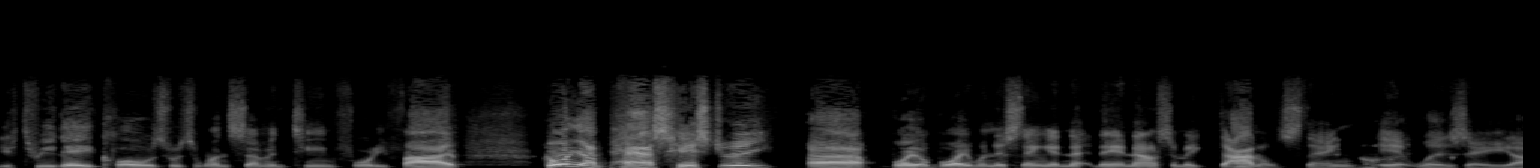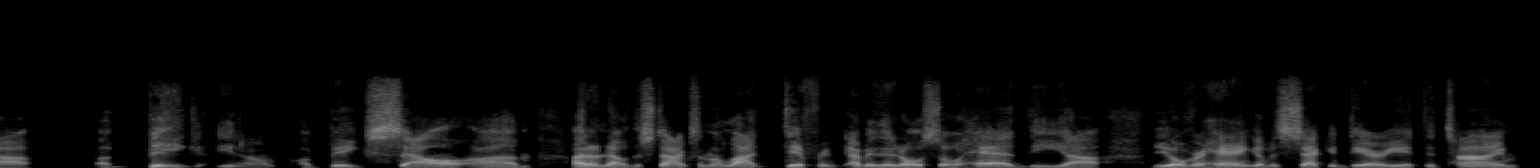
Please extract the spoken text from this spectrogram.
Your three day close was 117.45. Going on past history, uh, boy, oh boy, when this thing, they announced the McDonald's thing, it was a, uh, a big, you know, a big sell. Um, I don't know. The stock's in a lot different. I mean, it also had the uh, the overhang of a secondary at the time.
